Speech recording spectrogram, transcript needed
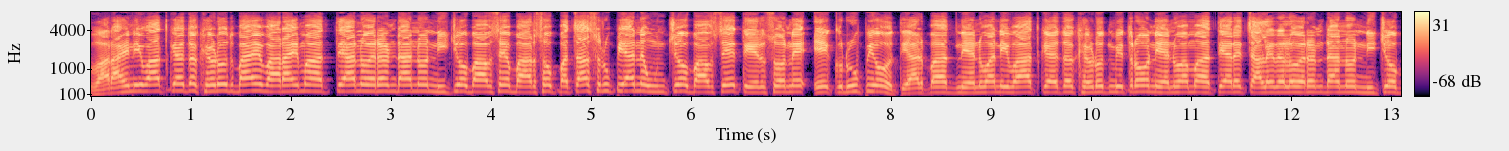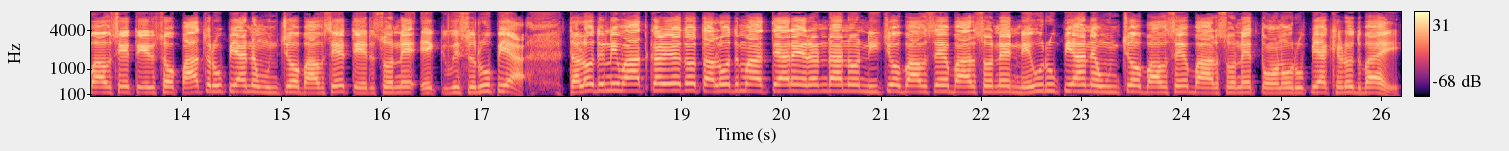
વારાહીની વાત કરીએ તો ખેડૂતભાઈ વારાહીમાં અત્યારનો એરંડાનો નીચો ભાવ છે બારસો પચાસ રૂપિયા અને ઊંચો ભાવ છે તેરસો ને એક રૂપિયો. ત્યારબાદ નેનવાની વાત કરીએ તો ખેડૂત મિત્રો, નેનવામાં અત્યારે ચાલી રહેલો એરંડાનો નીચો ભાવ છે તેરસો પાંચ રૂપિયા અને ઊંચો ભાવ છે તેરસો ને એકવીસ રૂપિયા. તલોદની વાત કરીએ તો તલોદમાં અત્યારે એરંડાનો નીચો ભાવ છે બારસો ને નેવું રૂપિયા અને ઊંચો ભાવ છે બારસો ને ત્રાણું રૂપિયા. ખેડૂતભાઈ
